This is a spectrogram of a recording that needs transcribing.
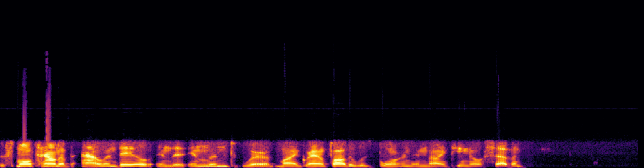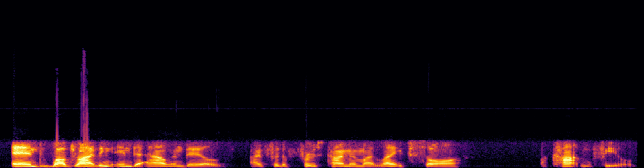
the small town of Allendale in the inland, where my grandfather was born in 1907 and while driving into Allendale, I, for the first time in my life, saw a cotton field.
